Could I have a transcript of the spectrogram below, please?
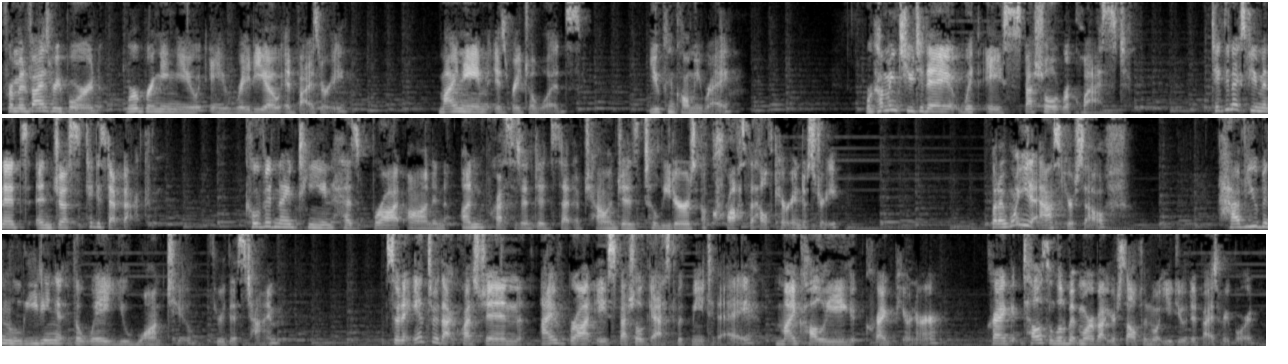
From Advisory Board, we're bringing you a radio advisory. My name is Rachel Woods. You can call me Rae. We're coming to you today with a special request. Take the next few minutes and just take a step back. COVID 19 has brought on an unprecedented set of challenges to leaders across the healthcare industry. But I want you to ask yourself have you been leading the way you want to through this time? So, to answer that question, I've brought a special guest with me today, my colleague, Craig Pierner. Craig, tell us a little bit more about yourself and what you do at Advisory Board.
